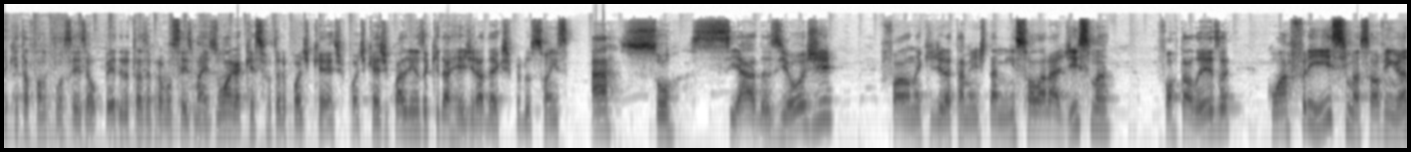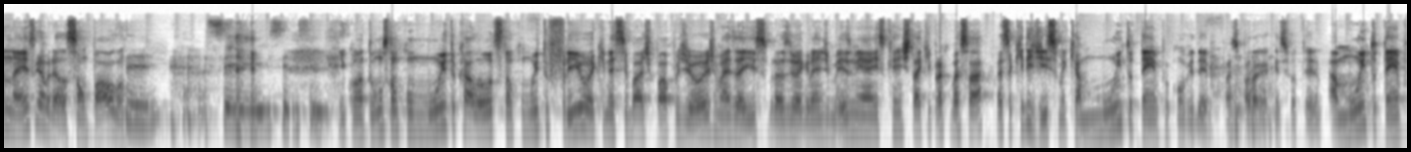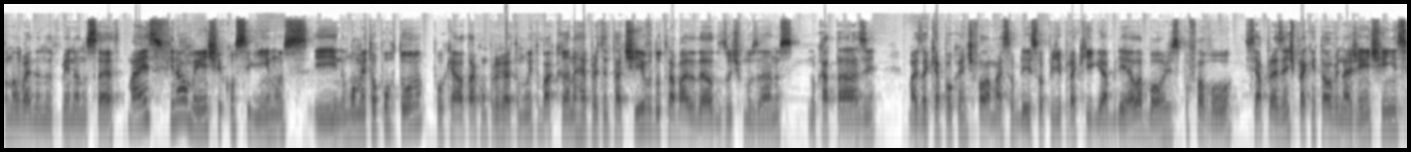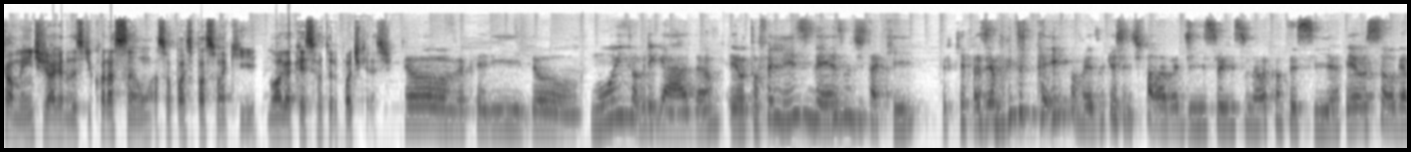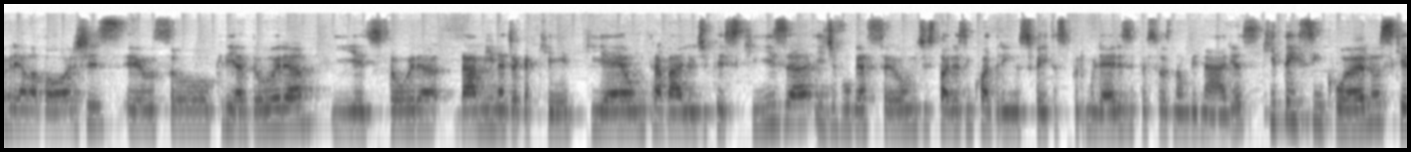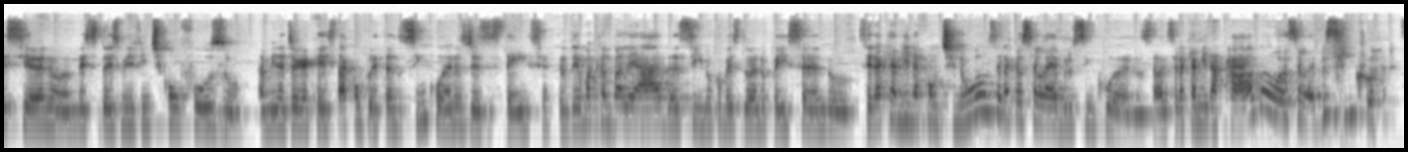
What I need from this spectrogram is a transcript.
Beleza? Quem tá falando com vocês é o Pedro, trazendo para vocês mais um HQ Roteiro Podcast, o podcast de quadrinhos aqui da rede Iradex Produções Associadas. E hoje, falando aqui diretamente da minha ensolaradíssima Fortaleza, com a friíssima, salvo engano, não é isso, Gabriela? São Paulo? Sim. Sim. Enquanto uns estão com muito calor, outros estão com muito frio aqui nesse bate-papo de hoje, mas é isso, o Brasil é grande mesmo e é isso que a gente está aqui para conversar com essa queridíssima que há muito tempo eu convidei para participar do HQ esse roteiro. Há muito tempo não vai dando, vem dando certo, mas finalmente conseguimos e no momento oportuno, porque ela está com um projeto muito bacana, representativo do trabalho dela dos últimos anos, no Catarse, mas daqui a pouco a gente fala mais sobre isso. Vou pedir para que Gabriela Borges, por favor, se apresente para quem está ouvindo a gente. E inicialmente, já agradeço de coração a sua participação aqui no HQ Esse Roteiro Podcast. Ô, oh, meu querido, muito obrigada. Eu tô feliz mesmo de estar aqui porque fazia muito tempo mesmo que a gente falava disso e isso não acontecia. Eu sou Gabriela Borges, eu sou criadora e editora da Mina de HQ, que é um trabalho de pesquisa e divulgação de histórias em quadrinhos feitas por mulheres e pessoas não binárias, que tem cinco anos, que esse ano, nesse 2020 confuso, a Mina de HQ está completando cinco anos de existência. Eu dei uma cambaleada assim no começo do ano pensando, será que a Mina continua ou será que eu celebro cinco anos? Anos, sabe? Será que a mina acaba ou eu celebro cinco anos?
